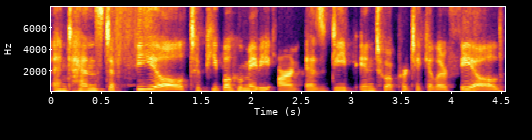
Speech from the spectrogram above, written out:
and tends to feel to people who maybe aren't as deep into a particular field.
